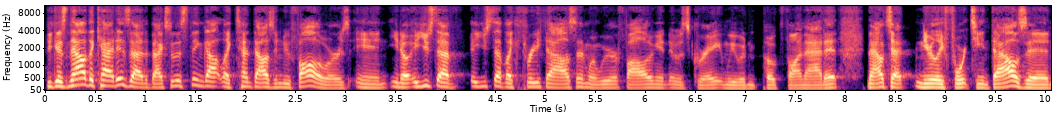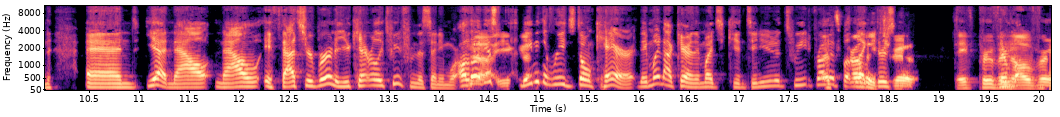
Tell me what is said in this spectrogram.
because now the cat is out of the bag. So this thing got like 10,000 new followers in, you know, it used to have, it used to have like 3,000 when we were following it. And it was great. And we wouldn't poke fun at it. Now it's at nearly 14,000. And yeah, now, now if that's your burner, you can't really tweet from this anymore. Although no, I guess maybe the Reeds don't care. They might not care. And they might continue to tweet from that's it. But like there's, true. They've proven over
